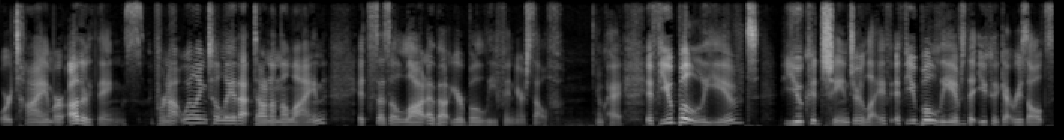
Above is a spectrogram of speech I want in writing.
or time or other things, if we're not willing to lay that down on the line, it says a lot about your belief in yourself. Okay. If you believed you could change your life, if you believed that you could get results,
